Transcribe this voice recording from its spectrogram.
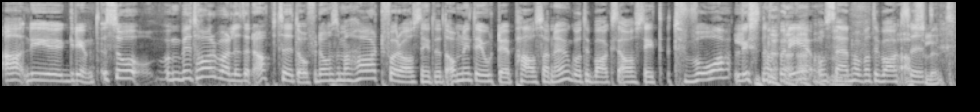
Ja, det är ju grymt. Så vi tar bara en liten update då. För de som har hört förra avsnittet, om ni inte har gjort det, pausa nu, gå tillbaka till avsnitt två, lyssna på det och sen hoppa tillbaka hit.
